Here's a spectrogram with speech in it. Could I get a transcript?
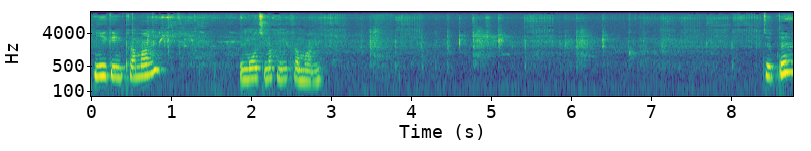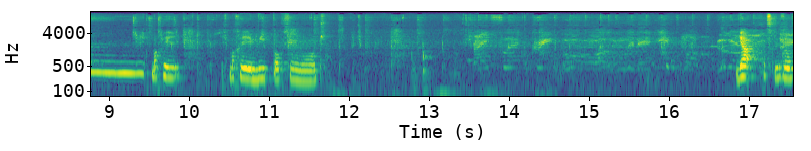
Knie gegen kann man. Emotes machen kann man. Ich mache hier, ich mache hier den Beatboxing-Mode. Ja, das geht los.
